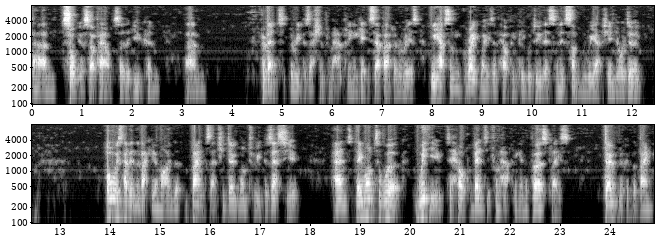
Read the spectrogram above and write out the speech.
um, sort yourself out so that you can um, prevent the repossession from happening and get yourself out of arrears. We have some great ways of helping people do this, and it's something we actually enjoy doing. Always have in the back of your mind that banks actually don't want to repossess you, and they want to work with you to help prevent it from happening in the first place. Don't look at the bank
